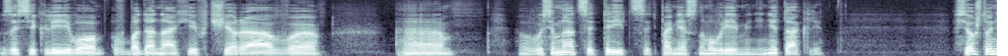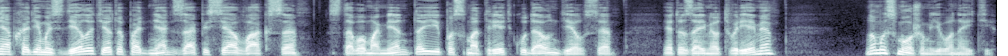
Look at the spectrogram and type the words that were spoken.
засекли его в Баданахе вчера в... Э, в 18.30 по местному времени, не так ли? Все, что необходимо сделать, это поднять записи Авакса с того момента и посмотреть, куда он делся. Это займет время, но мы сможем его найти.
